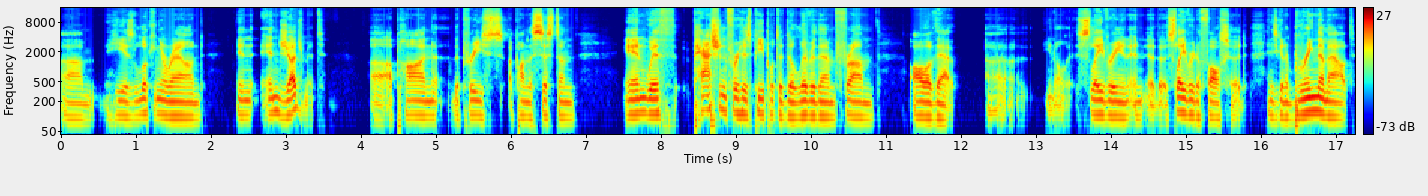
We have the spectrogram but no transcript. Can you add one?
um, he is looking around in in judgment uh, upon the priests, upon the system, and with passion for his people to deliver them from all of that, uh, you know, slavery and, and uh, the slavery to falsehood. And he's going to bring them out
